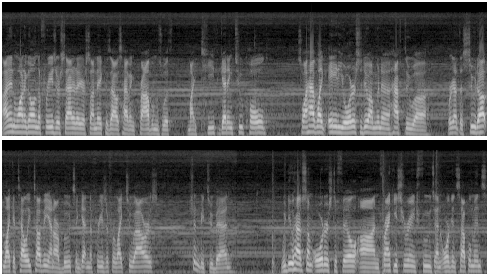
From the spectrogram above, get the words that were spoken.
I didn't want to go in the freezer Saturday or Sunday because I was having problems with my teeth getting too cold. So I have like 80 orders to do. I'm gonna have to, uh, we're gonna have to suit up like a Teletubby and our boots and get in the freezer for like two hours. Shouldn't be too bad. We do have some orders to fill on Frankie's Free Range Foods and organ supplements.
